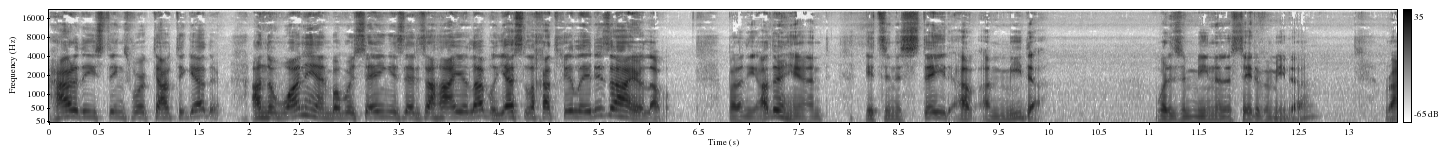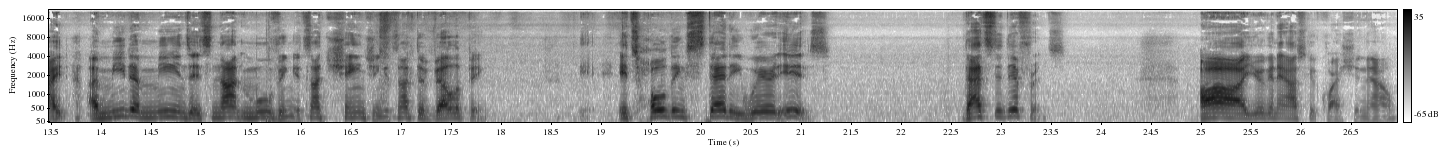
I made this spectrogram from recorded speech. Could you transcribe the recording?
how do these things work out together? On the one hand, what we're saying is that it's a higher level. Yes, lachatchila, it is a higher level. But on the other hand, it's in a state of amida. What does it mean in a state of amida? Right? Amida means it's not moving, it's not changing, it's not developing. It's holding steady where it is. That's the difference. Ah, you're going to ask a question now.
